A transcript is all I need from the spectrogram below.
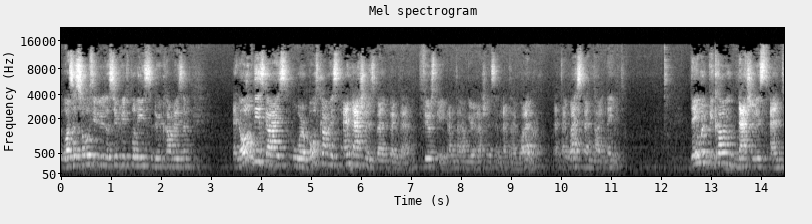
was associated with the secret police during communism, and all of these guys who were both communists and nationalists back, back then, fiercely anti-Hungarian nationalists and anti-whatever, anti-West, anti-name it, they will become nationalists and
